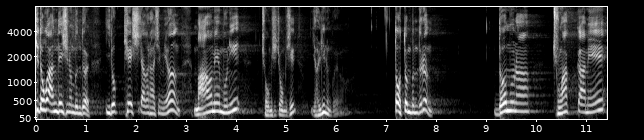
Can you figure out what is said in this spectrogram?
기도가 안 되시는 분들 이렇게 시작을 하시면 마음의 문이 조금씩 조금씩 열리는 거예요. 또 어떤 분들은 너무나 중압감에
